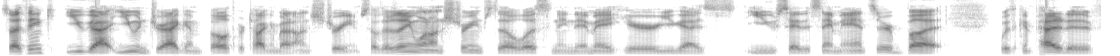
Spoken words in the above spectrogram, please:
So I think you got you and Dragon both were talking about on stream. So if there's anyone on stream still listening, they may hear you guys you say the same answer. But with competitive,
